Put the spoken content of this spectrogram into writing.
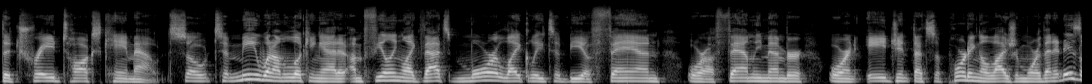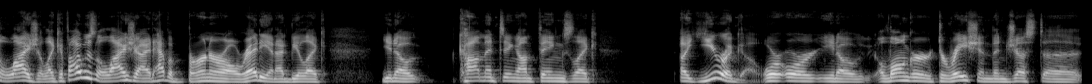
the trade talks came out. So to me, when I'm looking at it, I'm feeling like that's more likely to be a fan or a family member or an agent that's supporting Elijah more than it is Elijah. Like if I was Elijah, I'd have a burner already and I'd be like, you know, commenting on things like a year ago or or you know a longer duration than just uh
